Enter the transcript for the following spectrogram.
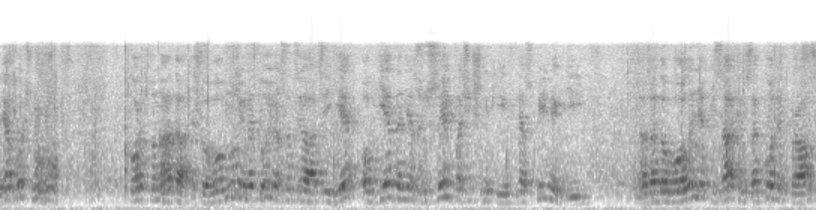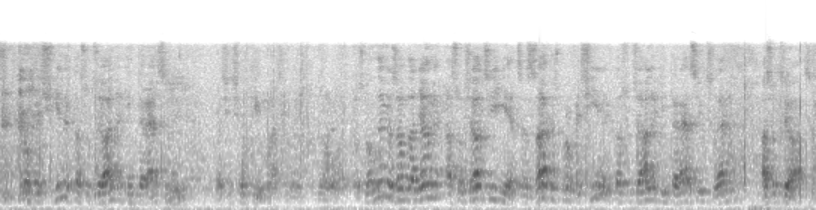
Я хочу коротко нагадати, що головною метою асоціації є об'єднання зусиль пасічників для спільних дій на задоволення і захист законних прав, професійних та соціальних інтересів на увазі. Основними завданнями асоціації є це захист професійних та соціальних інтересів членів асоціації,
